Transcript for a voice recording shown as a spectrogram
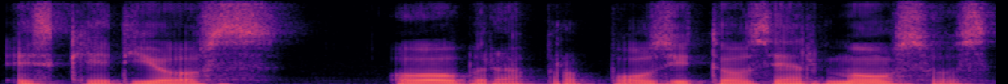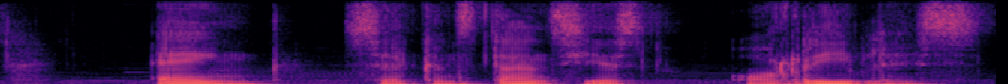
es que Dios obra propósitos hermosos en circunstancias horribles.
